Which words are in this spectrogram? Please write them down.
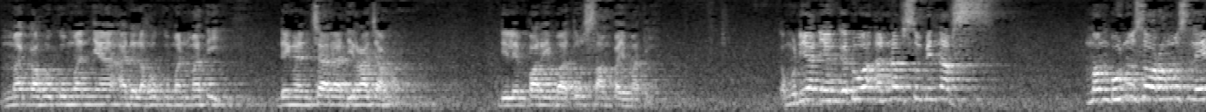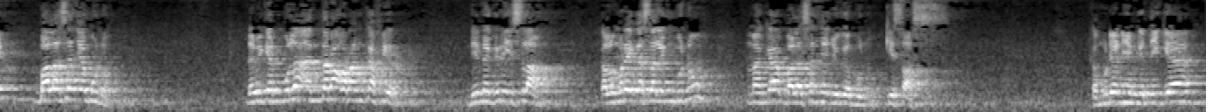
Maka hukumannya adalah hukuman mati Dengan cara dirajam Dilempari batu sampai mati. Kemudian yang kedua An-Nafsu bin Nafs. Membunuh seorang muslim Balasannya bunuh Demikian pula antara orang kafir Di negeri Islam Kalau mereka saling bunuh Maka balasannya juga bunuh Kisas Kemudian yang ketiga,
